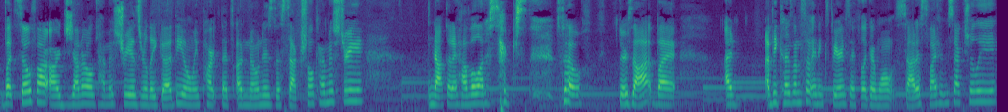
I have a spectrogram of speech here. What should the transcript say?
But so far, our general chemistry is really good. The only part that's unknown is the sexual chemistry. Not that I have a lot of sex, so there's that. But I, because I'm so inexperienced, I feel like I won't satisfy him sexually.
